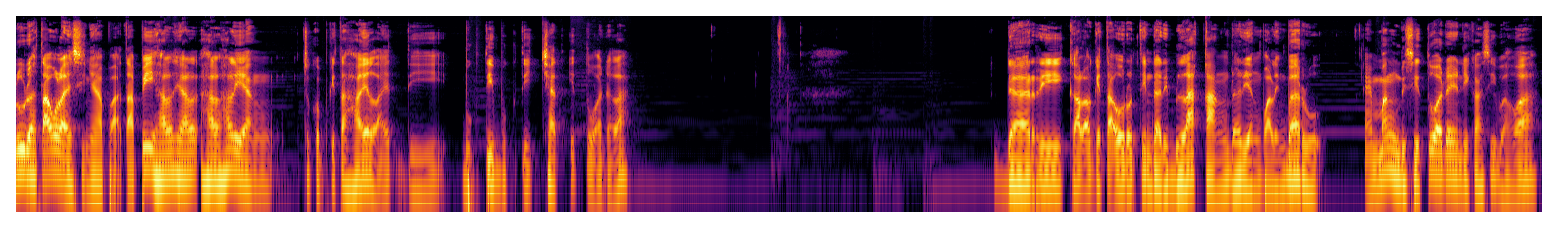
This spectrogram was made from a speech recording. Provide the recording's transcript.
lu udah tahu lah isinya apa tapi hal-hal hal-hal yang cukup kita highlight di bukti-bukti chat itu adalah dari kalau kita urutin dari belakang dari yang paling baru, emang di situ ada indikasi bahwa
